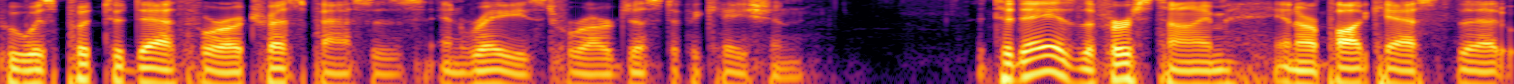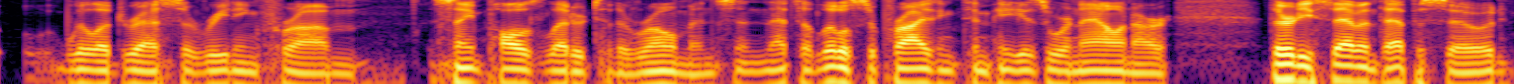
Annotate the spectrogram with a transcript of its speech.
who was put to death for our trespasses and raised for our justification. Today is the first time in our podcast that we'll address a reading from St. Paul's letter to the Romans, and that's a little surprising to me as we're now in our 37th episode,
